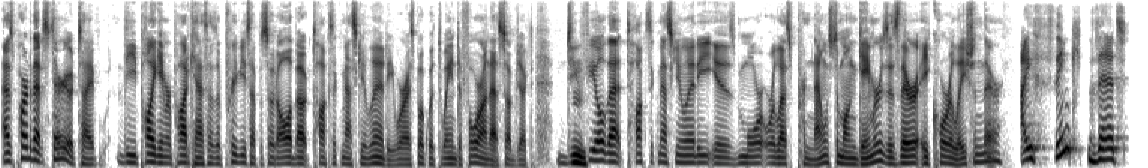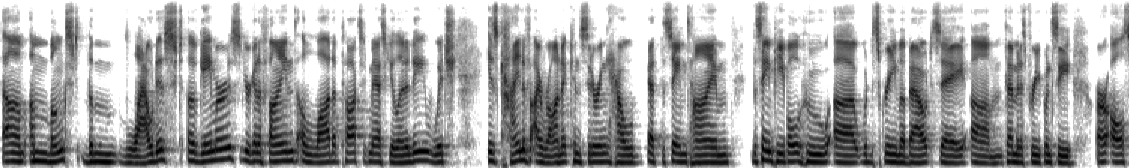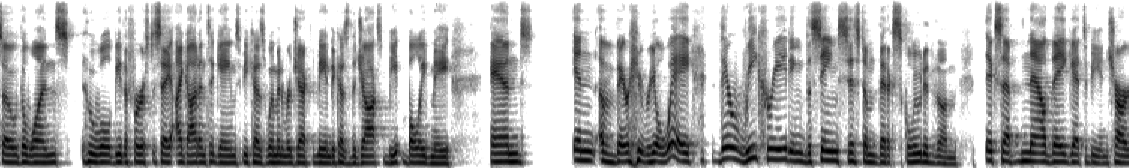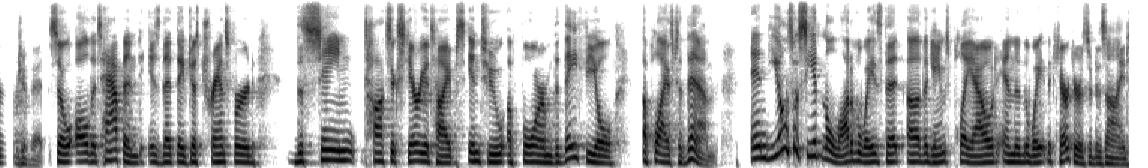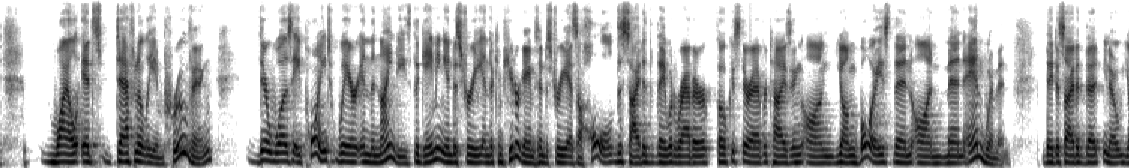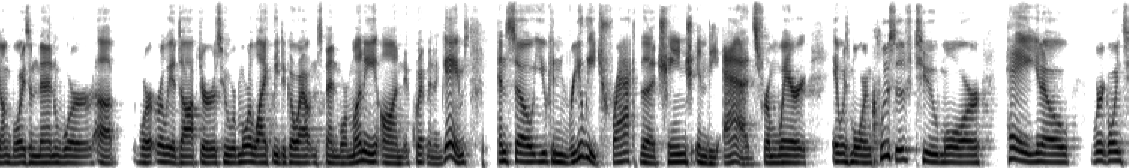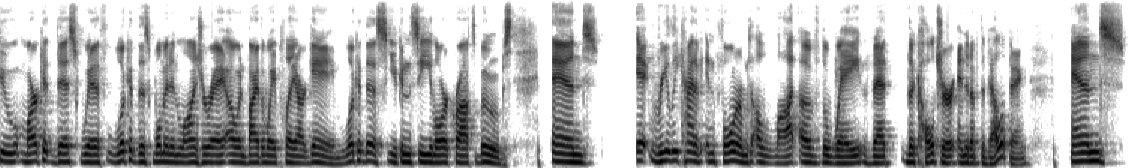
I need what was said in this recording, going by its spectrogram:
As part of that stereotype, the Polygamer podcast has a previous episode all about toxic masculinity, where I spoke with Dwayne DeFore on that subject. Do you mm. feel that toxic masculinity is more or less pronounced among gamers? Is there a correlation there? I think that um, amongst the loudest of gamers, you're going to find a lot of toxic masculinity, which is kind of ironic considering how at the same time the same people who uh, would scream about say um, feminist frequency are also the ones who will be the first to say i got into games because women rejected me and because the jocks be- bullied me and in a very real way, they're recreating the same system that excluded them, except now they get to be in charge of it. So all that's happened is that they've just transferred the same toxic stereotypes into a form that they feel applies to them. And you also see it in a lot of the ways that uh, the games play out and then the way the characters are designed. While it's definitely improving, there was a point where in the 90s, the gaming industry and the computer games industry as a whole decided that they would rather focus their advertising on young boys than on men and women. They decided that, you know, young boys and men were, uh, were early adopters who were more likely to go out and spend more money on equipment and games. And so you can really track the change in the ads from where it was more inclusive to more, hey, you know, we're going to market this with look at this woman in lingerie. Oh, and by the way, play our game. Look at this. You can see Lara Croft's boobs. And it really kind of informed a lot of the way that the culture ended up developing. And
